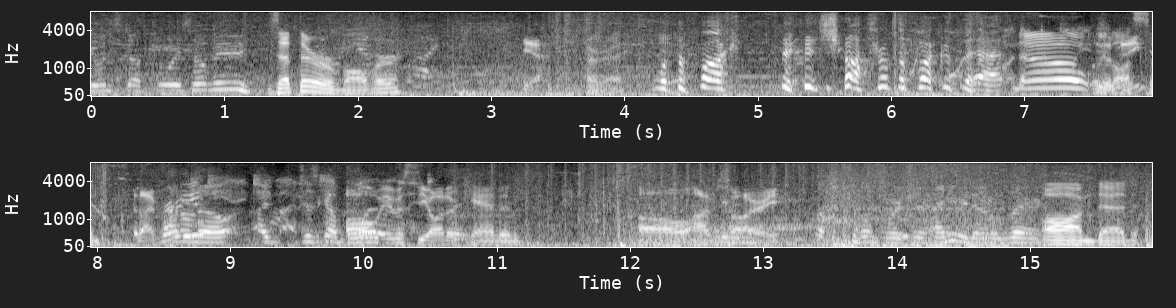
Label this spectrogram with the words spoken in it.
Very nice. He's spewing stuff, boys. Help me. Is that their revolver? Yeah. Okay. What the fuck? Josh, what the fuck was that? No, Was we it lost me? him. Did I I don't know. I just got Oh, it was the auto cannon. Oh, I'm sorry. so unfortunate. I didn't even know it was there. Oh, I'm dead.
